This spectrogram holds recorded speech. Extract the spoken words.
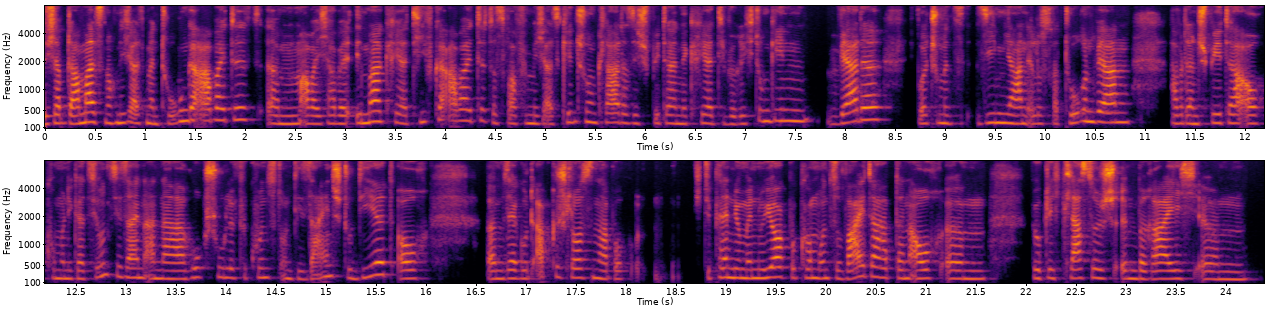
ich habe damals noch nicht als Mentorin gearbeitet, ähm, aber ich habe immer kreativ gearbeitet. Das war für mich als Kind schon klar, dass ich später in eine kreative Richtung gehen werde. Ich wollte schon mit sieben Jahren Illustratorin werden, habe dann später auch Kommunikationsdesign an der Hochschule für Kunst und Design studiert, auch ähm, sehr gut abgeschlossen, habe auch Stipendium in New York bekommen und so weiter, habe dann auch ähm, wirklich klassisch im Bereich ähm,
